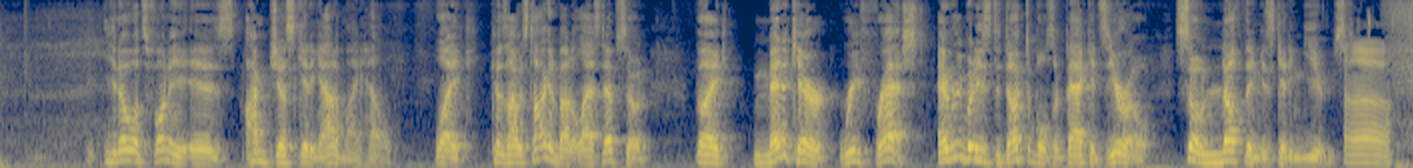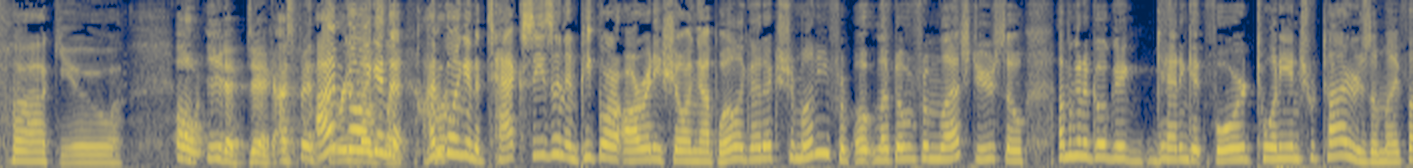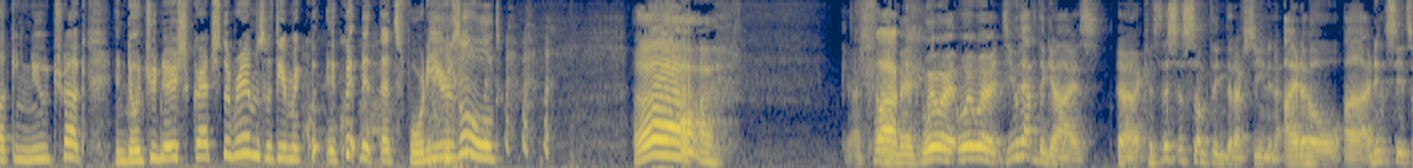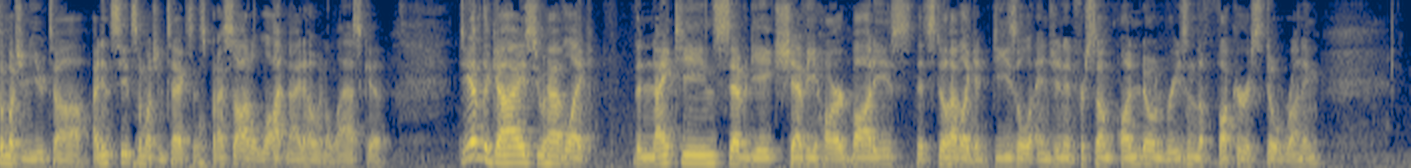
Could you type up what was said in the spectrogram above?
You know what's funny is I'm just getting out of my hell. Like, because I was talking about it last episode. Like, Medicare refreshed. Everybody's deductibles are back at zero, so nothing is getting used. Oh, Fuck you. oh, eat a dick. I spent I'm going months, into like, I'm cr- going into tax season, and people are already showing up. Well, I got extra money from oh, left over from last year, so I'm gonna go get, get and get four 20 inch tires on my fucking new truck. And don't you dare scratch the rims with your equi- equipment that's 40 years old. ah, Gosh, Fuck. Oh, man. Wait, wait, wait, wait. Do you have the guys? Because this is something that I've seen in Idaho. Uh, I didn't see it so much in Utah. I didn't see it so much in Texas, but I saw it a lot in Idaho and Alaska. Do you have the guys who have like the 1978 Chevy hard bodies that still have like a diesel engine, and for some unknown reason the fucker is still running?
